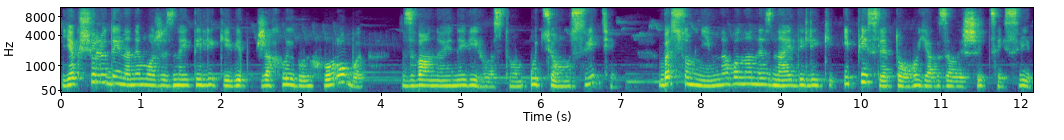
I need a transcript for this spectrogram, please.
Якщо людина не може знайти ліки від жахливої хвороби, званої невіглаством у цьому світі, безсумнівно вона не знайде ліки і після того, як залишить цей світ.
